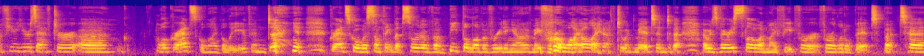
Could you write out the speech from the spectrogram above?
a few years after uh, well, grad school, I believe. And uh, grad school was something that sort of uh, beat the love of reading out of me for a while, I have to admit. And uh, I was very slow on my feet for, for a little bit. But uh,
